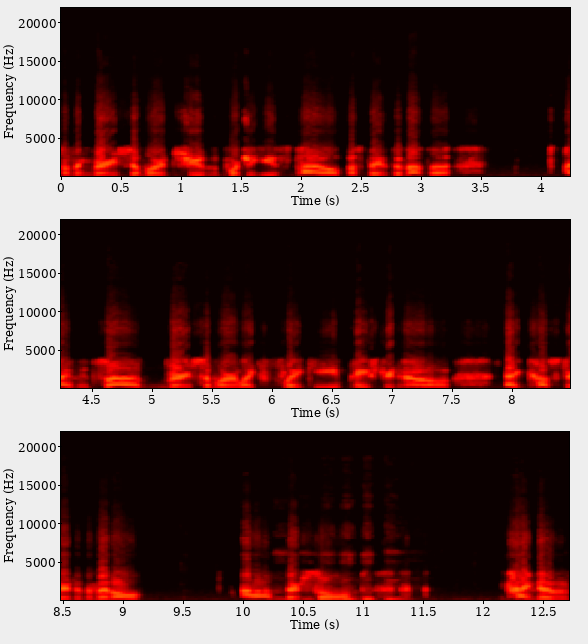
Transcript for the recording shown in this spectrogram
something very similar to the Portuguese style pastéis de nata. And it's uh, very similar, like flaky pastry dough, egg custard in the middle. Um, they're sold kind of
